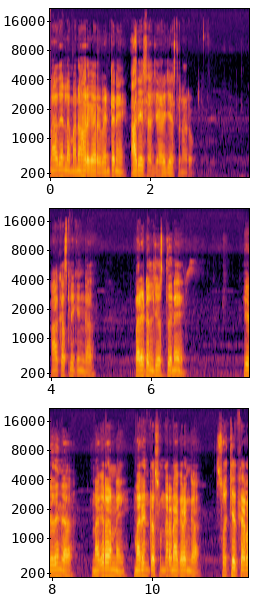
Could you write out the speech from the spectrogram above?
నాదెండ్ల మనోహర్ గారు వెంటనే ఆదేశాలు జారీ చేస్తున్నారు. ఆకస్మికంగా పర్యటన చేస్తూనే ఈ విధంగా నగరాన్ని మరింత సుందర నగరంగా స్వచ్ఛతల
